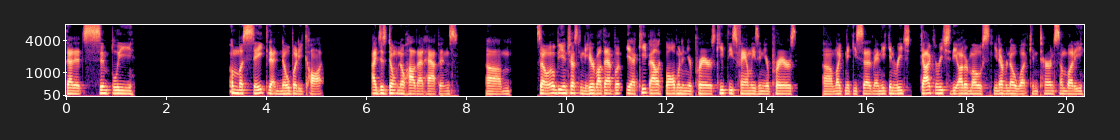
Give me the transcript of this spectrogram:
that it's simply a mistake that nobody caught. I just don't know how that happens. Um, so it'll be interesting to hear about that. But yeah, keep Alec Baldwin in your prayers. Keep these families in your prayers. Um, like Nikki said, man, he can reach, God can reach to the uttermost. You never know what can turn somebody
